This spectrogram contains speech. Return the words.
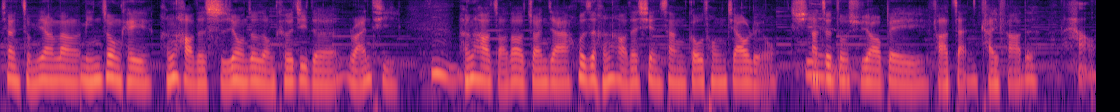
像怎么样让民众可以很好的使用这种科技的软体，嗯，很好找到专家，或者很好在线上沟通交流，是，那这都需要被发展开发的。好，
